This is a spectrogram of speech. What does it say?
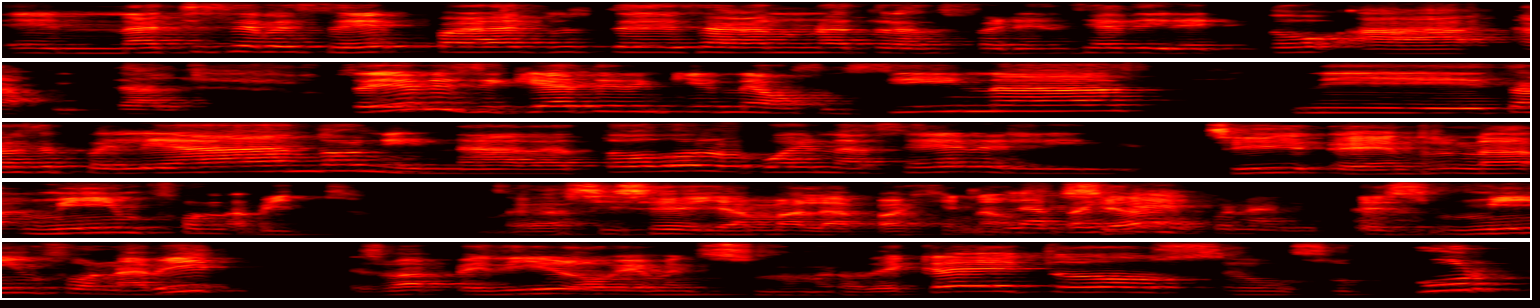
en HCBC para que ustedes hagan una transferencia directo a capital. O sea, ellos ni siquiera tienen que ir a oficinas, ni estarse peleando, ni nada. Todo lo pueden hacer en línea. Sí, entren a Mi Infonavit así se llama la página la oficial. Página de Infonavit. Es mi Infonavit, les va a pedir obviamente su número de crédito, su, su CURP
